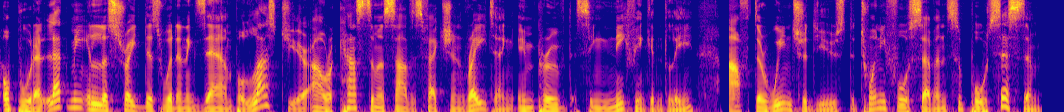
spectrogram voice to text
Oppure, let me illustrate this with an example. Last year, our customer satisfaction rating improved significantly after we introduced the 24/7 support system.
